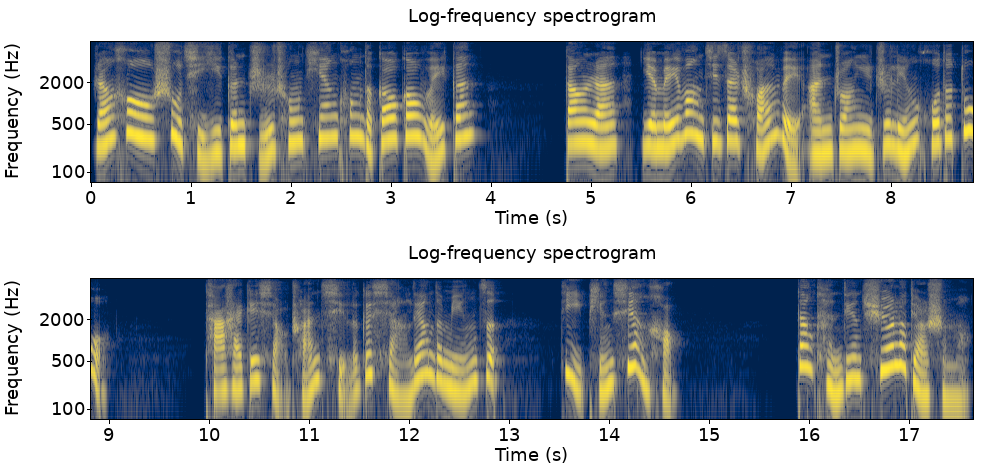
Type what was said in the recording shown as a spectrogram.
然后竖起一根直冲天空的高高桅杆。当然，也没忘记在船尾安装一只灵活的舵。他还给小船起了个响亮的名字。地平线号，但肯定缺了点什么。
